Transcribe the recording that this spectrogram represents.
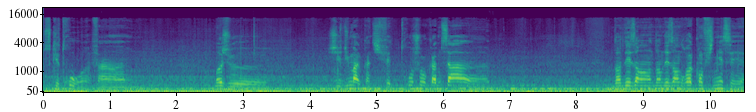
Ce qui est trop. hein. Enfin, moi, je j'ai du mal quand il fait trop chaud comme ça. euh, dans, des en- dans des endroits confinés, c'est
